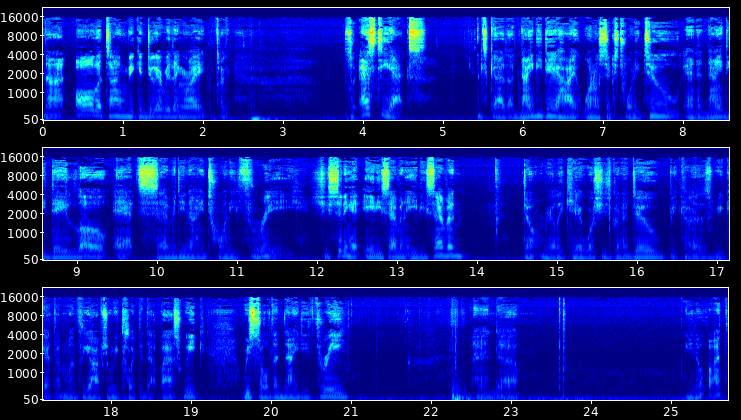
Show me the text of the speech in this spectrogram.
not all the time we can do everything right. Okay. So STX, it's got a 90 day high at 106.22 and a 90 day low at 79.23. She's sitting at 87.87 don't really care what she's going to do because we got the monthly option. We collected that last week. We sold the 93. And uh, you know what?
